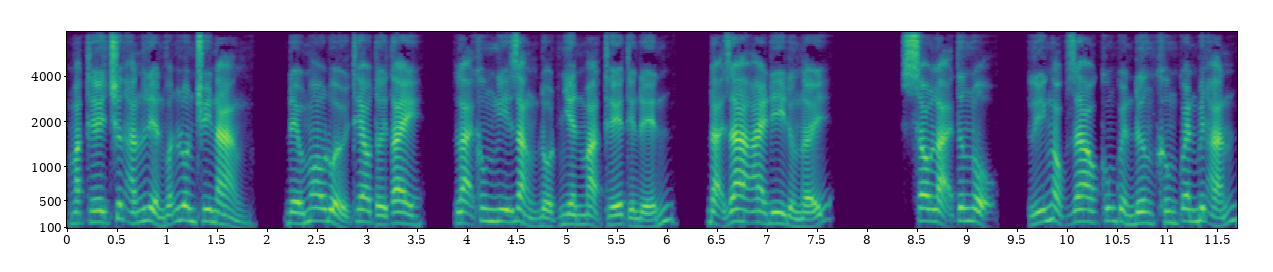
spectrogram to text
Mặt thế trước hắn liền vẫn luôn truy nàng, đều mau đuổi theo tới tay, lại không nghĩ rằng đột nhiên mặt thế tiến đến, đại gia ai đi đường đấy. Sau lại tương nộ, Lý Ngọc Giao cũng quyền đương không quen biết hắn,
